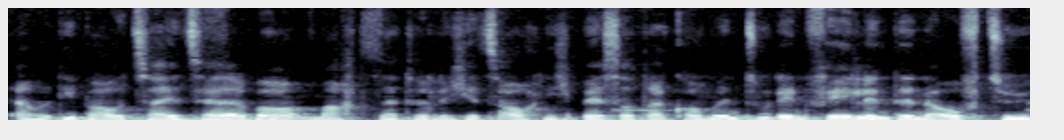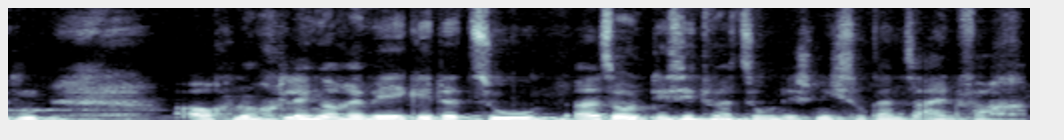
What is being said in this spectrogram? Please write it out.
Aber die Bauzeit selber macht es natürlich jetzt auch nicht besser. Da kommen zu den fehlenden Aufzügen auch noch längere Wege dazu. Also die Situation ist nicht so ganz einfach.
